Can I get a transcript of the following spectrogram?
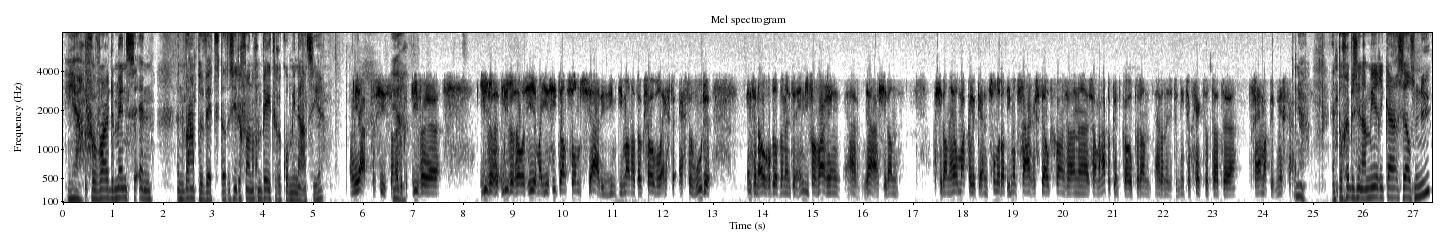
Ja, verwarde mensen en een wapenwet. Dat is in ieder geval nog een betere combinatie, hè? Ja, precies. Dan Ja. heb ik het liever, eh, liever, liever zoals hier. Maar je ziet dan soms, ja, die, die, die man had ook zoveel echte, echte woede in zijn ogen op dat moment. En in die verwarring, ja, ja als, je dan, als je dan heel makkelijk en zonder dat iemand vragen stelt... gewoon zo'n eh, zo'n wapen kunt kopen, dan, ja, dan is het natuurlijk niet zo gek dat dat eh, vrij makkelijk misgaat. Ja. En toch hebben ze in Amerika, zelfs nu,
